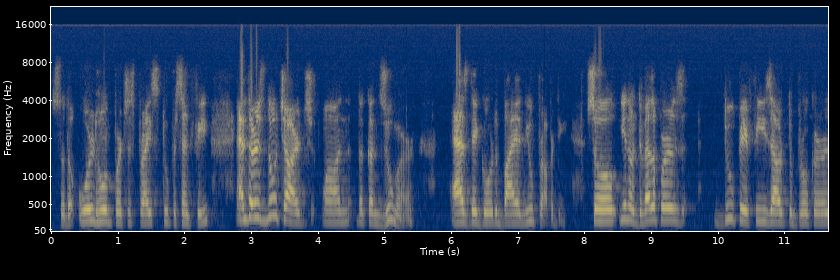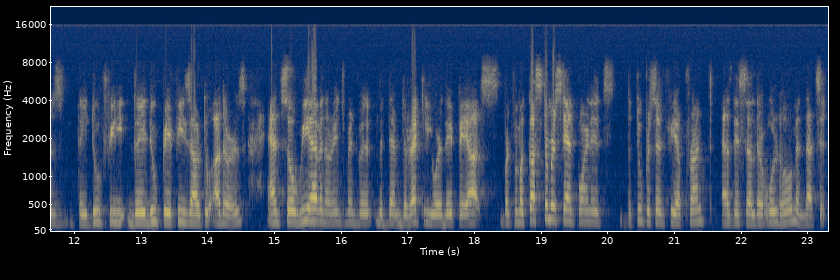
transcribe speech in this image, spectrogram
So, the old home purchase price, 2% fee. And there is no charge on the consumer as they go to buy a new property. So, you know, developers do pay fees out to brokers they do fee they do pay fees out to others and so we have an arrangement with, with them directly where they pay us. But from a customer standpoint it's the 2% fee up front as they sell their old home and that's it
